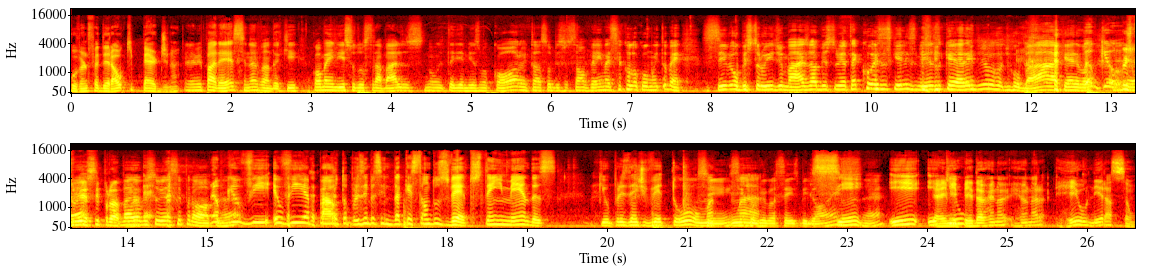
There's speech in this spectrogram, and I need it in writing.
governo federal que perde, né? É, Me parece, né, Wanda, que como é início dos trabalhos, não teria mesmo quórum, então essa obstrução vem, mas você colocou muito bem. Se obstruir demais, vai obstruir até coisas que eles mesmos querem derru- derrubar, querem... Não, porque eu- Obstruir a si próprio, Vai né? obstruir a si próprio, Não, porque né? eu vi, eu vi a pauta, por exemplo, assim, da questão dos vetos. Tem emendas que o presidente vetou, uma. Sim, uma 5,6 bilhões, Sim, né? e, e E, a que o- MP da reoneração.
